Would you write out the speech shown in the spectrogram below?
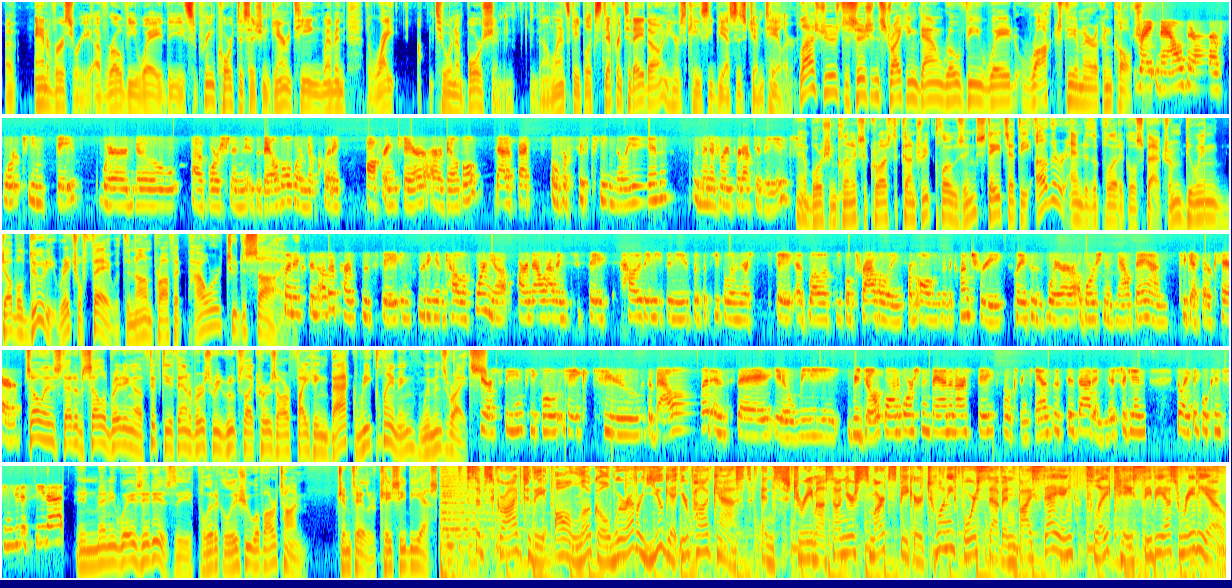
anniversary of Roe v. Wade, the Supreme Court decision guaranteeing women the right to an abortion. The landscape looks different today, though, and here's KCBS's Jim Taylor. Last year's decision striking down Roe v. Wade rocked the American culture. Right now, there are 14 states where no abortion is available, where no clinics offering care are available. That affects over 15 million women of reproductive age. Abortion clinics across the country closing. States at the other end of the political spectrum doing double duty. Rachel Fey with the nonprofit Power to Decide. Clinics in other parts of the state, including in California, are now having to face how do they meet the needs of the people in their state as well as people traveling from all over the country, places where abortion is now banned to get their care. So instead of celebrating a 50th anniversary, groups like hers are fighting back, reclaiming women's rights. You're seeing people take to the ballot and say, you know, we we don't want abortion banned in our state. Folks in Kansas did that, in Michigan. So I think we'll continue to see that. In many ways, it is the political issue of our time. Jim Taylor, KCBS. Subscribe to the All Local wherever you get your podcasts and stream us on your smart speaker 24 7 by saying Play KCBS Radio.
